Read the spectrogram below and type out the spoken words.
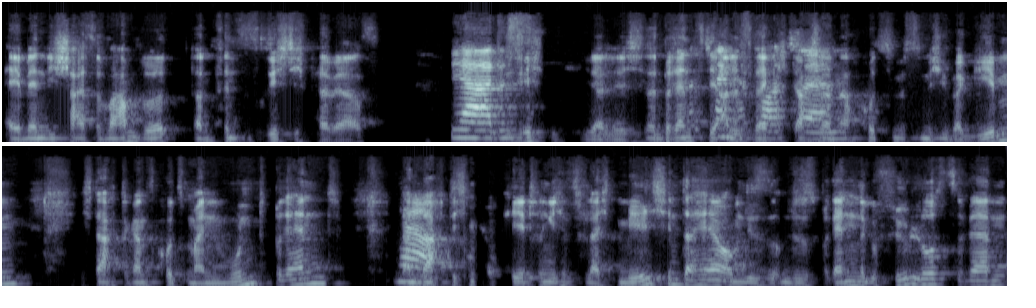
Ey, wenn die Scheiße warm wird, dann findest du es richtig pervers. Ja, das Richtig widerlich. Dann brennt dir alles weg. Ich dachte danach kurz, ich müsste mich übergeben. Ich dachte ganz kurz, mein Mund brennt. Dann ja. dachte ich mir, okay, trinke ich jetzt vielleicht Milch hinterher, um dieses, um dieses brennende Gefühl loszuwerden.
